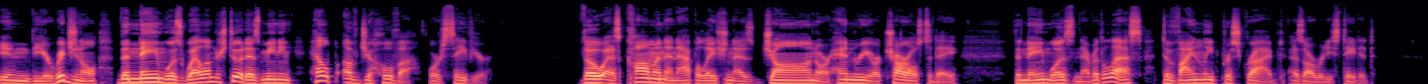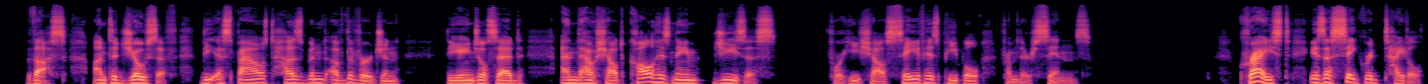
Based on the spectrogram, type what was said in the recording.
In the original, the name was well understood as meaning help of Jehovah or Savior. Though as common an appellation as John or Henry or Charles today, the name was nevertheless divinely prescribed, as already stated. Thus, unto Joseph, the espoused husband of the Virgin, the angel said, And thou shalt call his name Jesus, for he shall save his people from their sins. Christ is a sacred title,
